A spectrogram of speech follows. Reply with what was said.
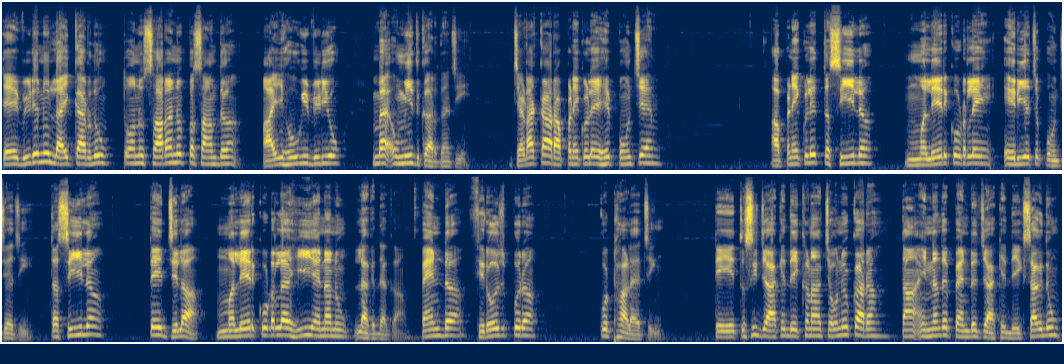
ਤੇ ਵੀਡੀਓ ਨੂੰ ਲਾਈਕ ਕਰ ਦਿਓ ਤੁਹਾਨੂੰ ਸਾਰਿਆਂ ਨੂੰ ਪਸੰਦ ਆਈ ਹੋਊਗੀ ਵੀਡੀਓ, ਮੈਂ ਉਮੀਦ ਕਰਦਾ ਜੀ। ਜਿਹੜਾ ਘਰ ਆਪਣੇ ਕੋਲੇ ਇਹ ਪਹੁੰਚਿਆ, ਆਪਣੇ ਕੋਲੇ ਤਹਿਸੀਲ ਮਲੇਰਕੋਟਲੇ ਏਰੀਆ ਚ ਪਹੁੰਚਿਆ ਜੀ। ਤਹਿਸੀਲ ਤੇ ਜ਼ਿਲ੍ਹਾ ਮਲੇਰਕੋਟਲਾ ਹੀ ਇਹਨਾਂ ਨੂੰ ਲੱਗਦਾਗਾ। ਪਿੰਡ ਫਿਰੋਜ਼ਪੁਰ, ਕੋਠਾਲਾ ਜੀ। ਤੇ ਤੁਸੀਂ ਜਾ ਕੇ ਦੇਖਣਾ ਚਾਹੁੰਦੇ ਹੋ ਘਰ, ਤਾਂ ਇਹਨਾਂ ਦੇ ਪਿੰਡ ਜਾ ਕੇ ਦੇਖ ਸਕਦੇ ਹੋ।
